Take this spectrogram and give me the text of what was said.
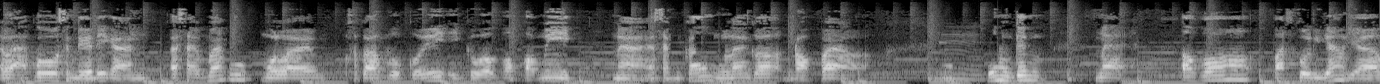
aku sendiri kan SMA aku mulai suka buku ini iku apa komik. Nah, SMK mulai ke novel. Hmm. Aku mungkin nah apa pas kuliah ya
